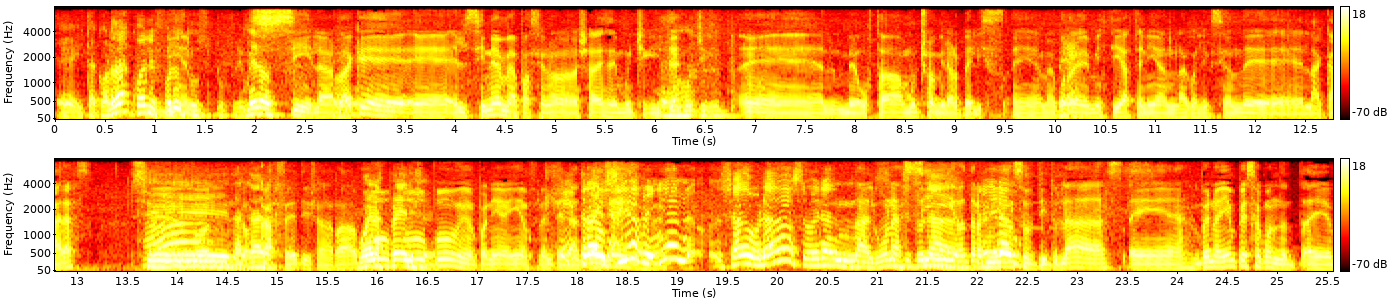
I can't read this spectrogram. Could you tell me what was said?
eh, ¿Y te acordás cuáles fueron tus, tus primeros? Sí, la verdad eh, que eh, el cine me apasionó ya desde muy chiquita. Desde muy chiquito. Eh, me gustaba mucho mirar pelis. Eh, me acuerdo Bien. que mis tías tenían la colección de La Caras. Sí, la los cara. cassettes y yo agarraba Buenas pu, pelis, pu, pu, y me ponía ahí enfrente de la ¿Traducidas tele y- venían ya dobladas o eran Mm, Algunas sí, otras Eran- venían subtituladas. Eh, bueno, ahí empezó cuando. eh,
